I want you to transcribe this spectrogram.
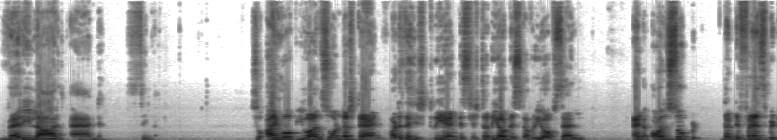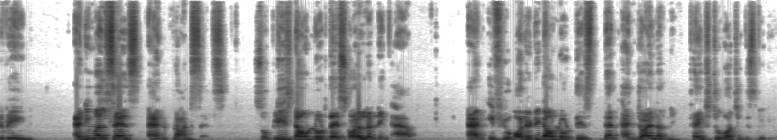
Very large and single so I hope you also understand what is the history and history of discovery of cell and also the difference between animal cells and plant cells. So please download the Scholar Learning app and if you already download this then enjoy learning. Thanks to watching this video.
